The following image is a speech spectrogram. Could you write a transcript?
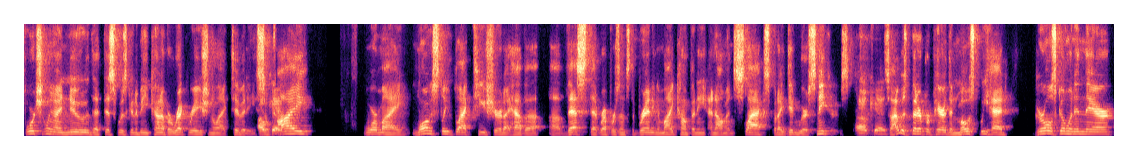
fortunately, I knew that this was going to be kind of a recreational activity. So Okay. I wore my long sleeve black t-shirt. I have a, a vest that represents the branding of my company, and I'm in slacks, but I did wear sneakers. Okay, So I was better prepared than most. We had girls going in there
